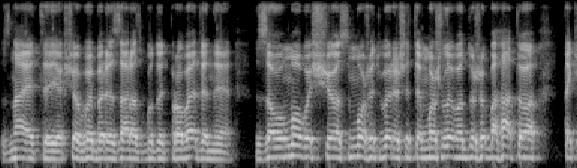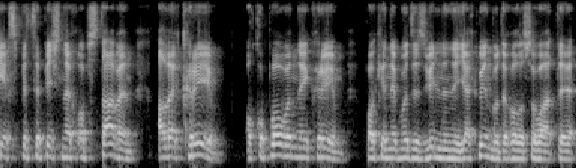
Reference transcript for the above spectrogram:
знаєте, якщо вибори зараз будуть проведені, за умови, що зможуть вирішити, можливо, дуже багато таких специфічних обставин, але Крим, окупований Крим, поки не буде звільнений, як він буде голосувати,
